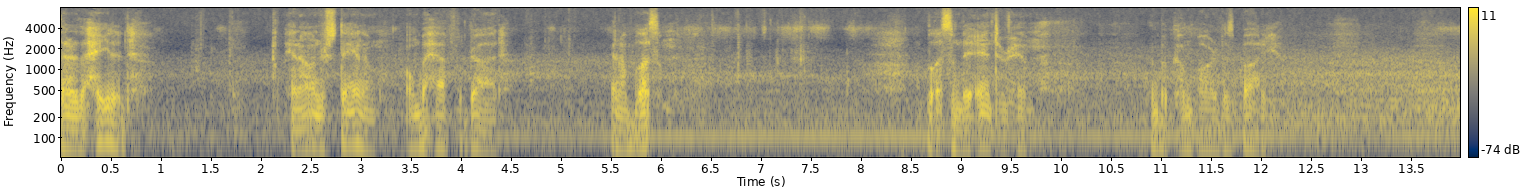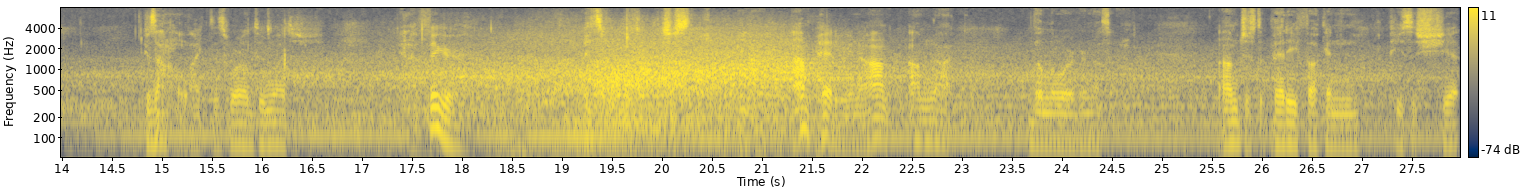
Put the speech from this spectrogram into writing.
that are the hated and I understand them on behalf of God. And I bless him. I bless him to enter him and become part of his body. Because I don't like this world too much. And I figure it's just, you know, I'm petty, you know, I'm, I'm not the Lord or nothing. I'm just a petty fucking piece of shit,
